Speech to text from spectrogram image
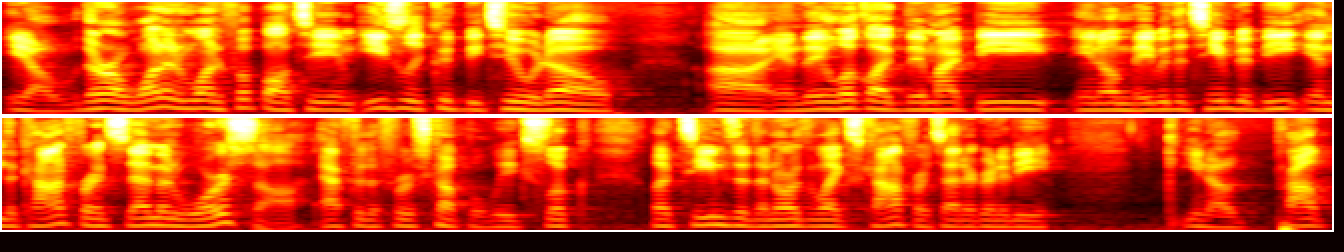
you know they're a one and one football team. Easily could be two and zero. Uh, and they look like they might be, you know, maybe the team to beat in the conference. Them and Warsaw after the first couple weeks look like teams in the Northern Lakes Conference that are going to be, you know, prob-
